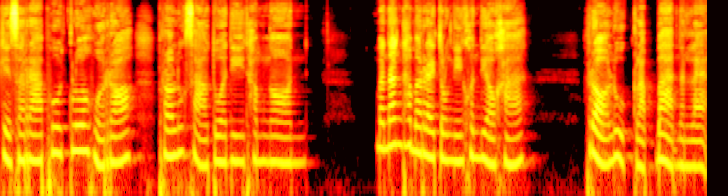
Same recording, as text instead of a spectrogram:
เกษราพูดกลัวหัวเราะ เพราะลูกสาวตัวดีทำงอน มานั่งทำอะไรตรงนี้คนเดียวคะ รอลูกกลับบ้านนั่นแหละ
